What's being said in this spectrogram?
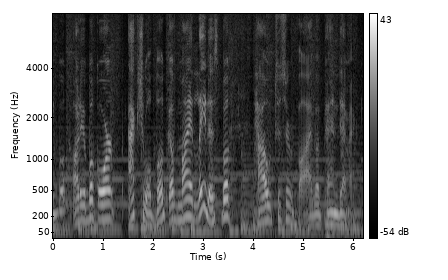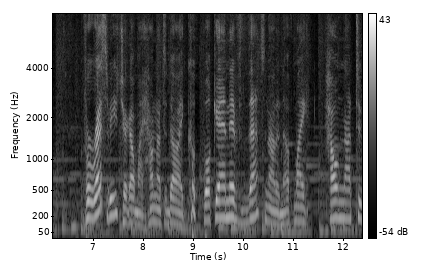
ebook, audiobook, or actual book of my latest book, How to Survive a Pandemic. For recipes, check out my How Not to Die cookbook, and if that's not enough, my How Not to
